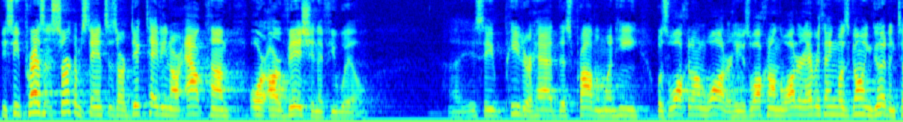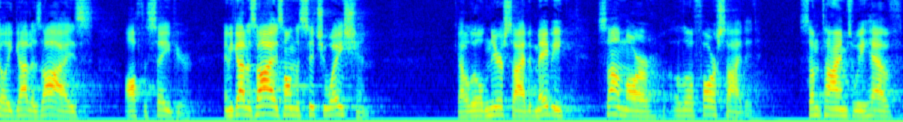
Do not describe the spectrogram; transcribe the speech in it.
You see, present circumstances are dictating our outcome or our vision, if you will. Uh, you see, Peter had this problem when he was walking on water. He was walking on the water, everything was going good until he got his eyes off the Savior. And he got his eyes on the situation. Got a little nearsighted. Maybe some are a little farsighted. Sometimes we have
